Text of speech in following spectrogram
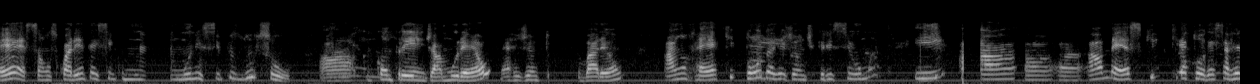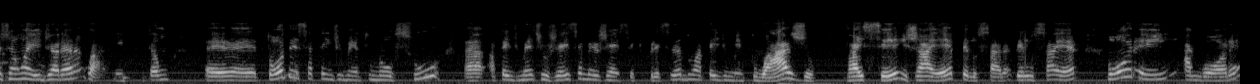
É, são os 45 municípios do sul, a, que compreende a Murel, né, a região de Tubarão, a ANREC, toda a região de Criciúma e a, a, a que é toda essa região aí de Araranguá. Então, é, todo esse atendimento no Sul, atendimento de urgência e emergência, que precisa de um atendimento ágil, vai ser e já é pelo, pelo SAER, porém, agora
